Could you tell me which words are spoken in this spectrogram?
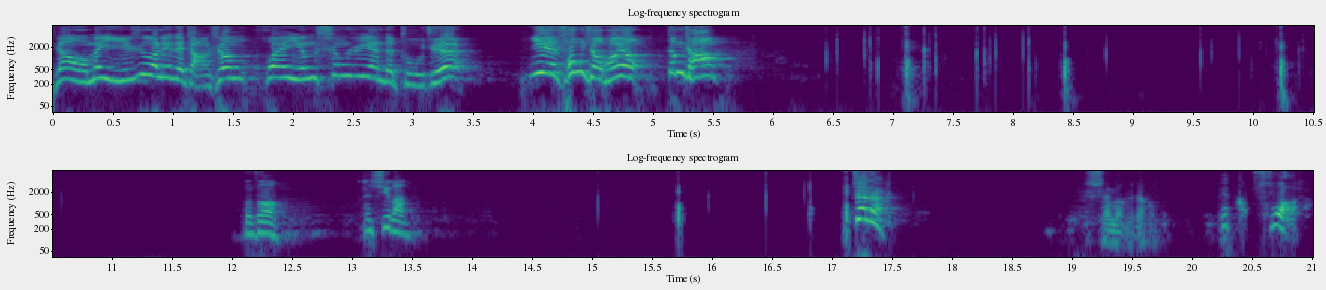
让我们以热烈的掌声欢迎生日宴的主角叶聪小朋友登场。聪聪，快去吧。站那儿！山董事长，别搞错了吧？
